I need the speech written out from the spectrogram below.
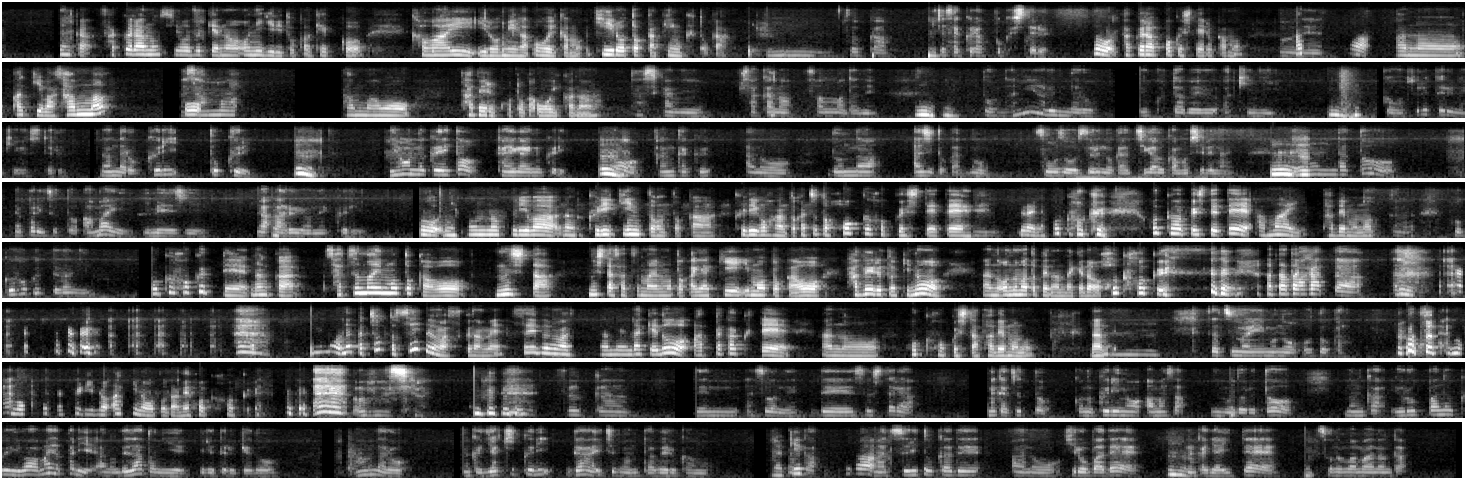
なんか桜の塩漬けのおにぎりとか結構可愛い色味が多いかも黄色とかピンクとかうんそっか。じゃあ桜っぽくしてる。そう桜っぽくしてるかもそうね。あのー秋はサンマおサンマサンマを食べることが多いかな確かに魚サンマだね。うんうんと何あるんだろうよく食べる秋に。うんか忘れてるような気がしてる。なんだろう栗と栗。うん日本の栗と海外の栗うんの感覚、あのどんな味とかの想像するのが違うかもしれない。うんうん日本だとやっぱりちょっと甘いイメージがあるよね、栗。そう日本の栗はなんか栗きんとんとか栗ご飯とかちょっとホクホクしててぐらいねホクホクホクホクしてて甘い食べ物。ホクホクって何？ホクホクってなんかさつまいもとかを蒸した蒸したさつまいもとか焼き芋とかを食べる時のあのオノマトペなんだけどホクホク。温かかった。もなんかちょっと水分は少なめ水分は少なめだけどあったかくてあのホクホクした食べ物なんでさつまいもの音か。さつまいも栗の秋の音だねホクホク。面白い。そうか。であそうね。でそしたらなんかちょっとこの栗の甘さに戻るとなんかヨーロッパの栗はまあやっぱりあのデザートに入れてるけどなんだろう。なんか焼き栗が一番食べるかも。焼きなんか祭りとかであの広場でうん。なんか焼いて、そのままなんか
